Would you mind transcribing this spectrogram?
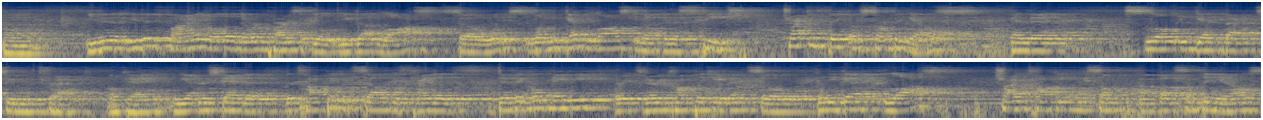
Uh, you did you did fine, although there were parts that you you got lost. So when you when you get lost in a in a speech, try to think of something else, and then slowly get back to track. Okay, we understand that the topic itself is kind of difficult, maybe, or it's very complicated. So when you get lost, try talking some uh, about something else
